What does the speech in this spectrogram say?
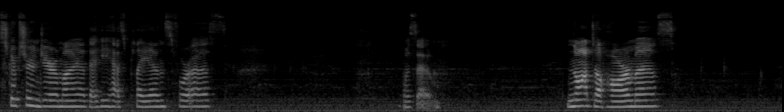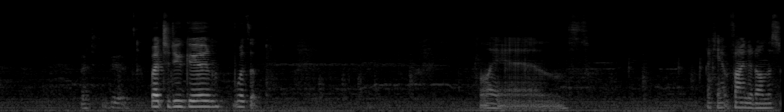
scripture in Jeremiah that he has plans for us? What's that? Not to harm us. But to do good. But to do good. What's it? Plans. I can't find it on this.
